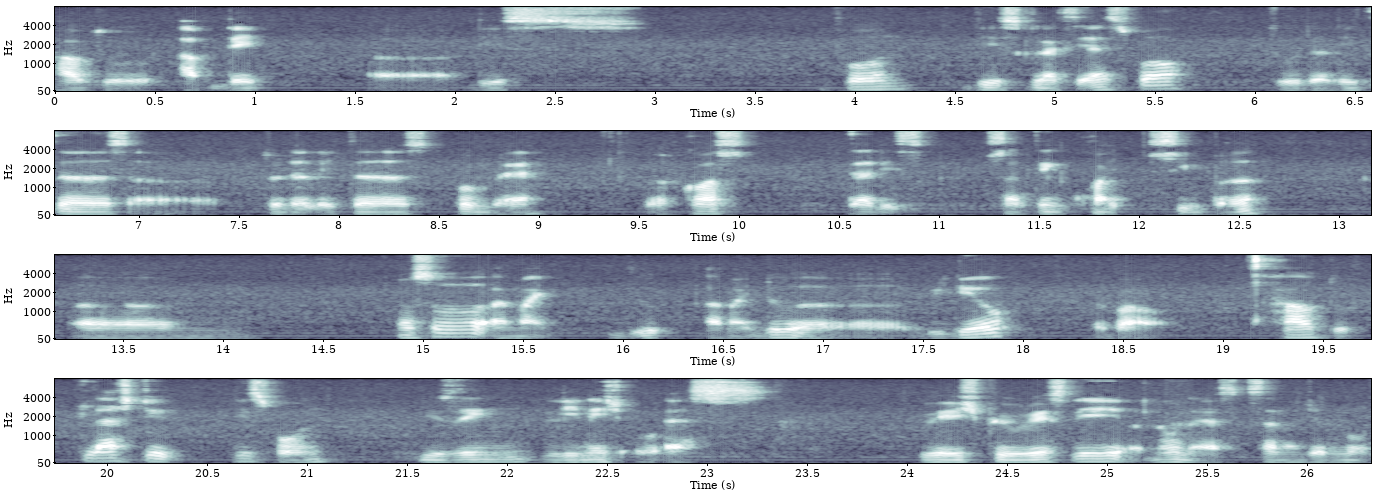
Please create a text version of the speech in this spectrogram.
how to update uh, this phone, this Galaxy S4 to the latest uh, to the latest firmware. But of course, that is something quite simple. Um, also, I might do I might do a video about how to flash this phone using Lineage OS, which previously known as CyanogenMod.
